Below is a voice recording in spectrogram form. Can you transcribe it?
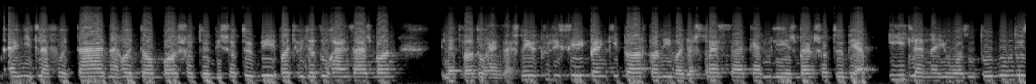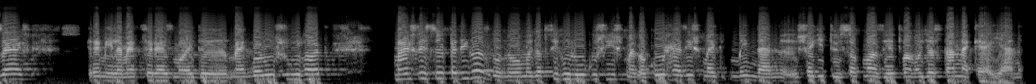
ennyit lefogytál, ne hagyd abba, stb. stb. Vagy hogy a dohányzásban, illetve a dohányzás nélküliségben kitartani, vagy a stresszelkerülésben, stb. Így lenne jó az utógondozás. Remélem egyszer ez majd megvalósulhat. Másrészt pedig azt gondolom, hogy a pszichológus is, meg a kórház is, meg minden segítő szakma azért van, hogy aztán ne kelljen,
